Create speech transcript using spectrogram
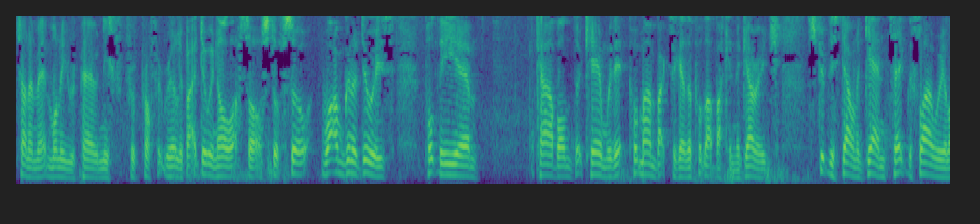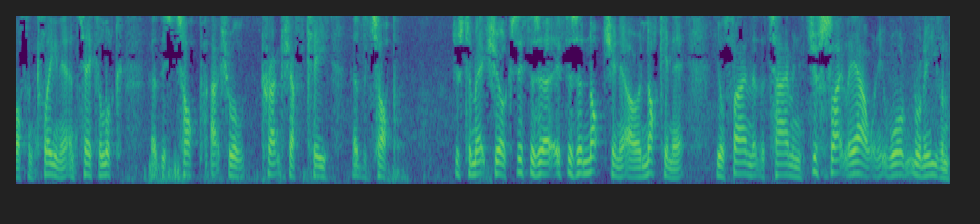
trying to make money repairing these for profit really by doing all that sort of stuff. So what I'm going to do is put the um, carbon that came with it put mine back together put that back in the garage strip this down again take the flywheel off and clean it and take a look at this top actual crankshaft key at the top. Just to make sure because if there's a if there's a notch in it or a knock in it you'll find that the timing's just slightly out and it won't run even.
